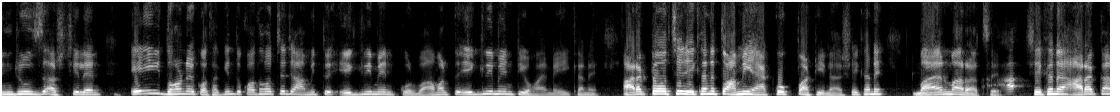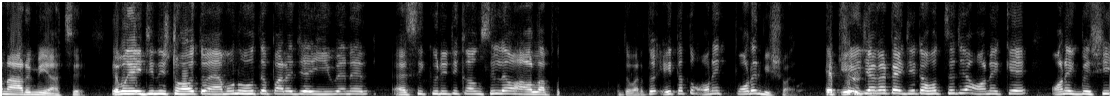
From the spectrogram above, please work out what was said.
এন্ড্রুজ আসছিলেন এই ধরনের কথা। কিন্তু কথা হচ্ছে যে আমি তো এগ্রিমেন্ট করব আমার তো এগ্রিমেন্টই হয় না এইখানে। আর একটা হচ্ছে এখানে তো আমি একক পার্টি না সেখানে মায়ানমার আছে সেখানে আরাকান আর্মি আছে। এবং এই জিনিসটা হয়তো এমনও হতে পারে যে ইউএন এর সিকিউরিটি কাউন্সিলেও আলাপ হতে পারে। তো এটা তো অনেক পরের বিষয়। এই জায়গাটায় যেটা হচ্ছে যে অনেকে অনেক বেশি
